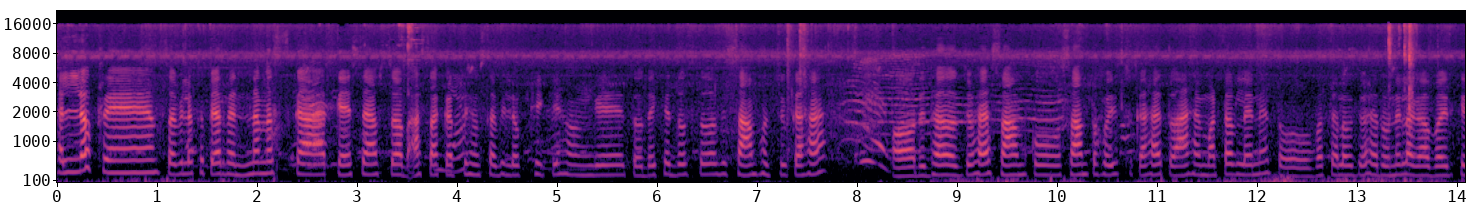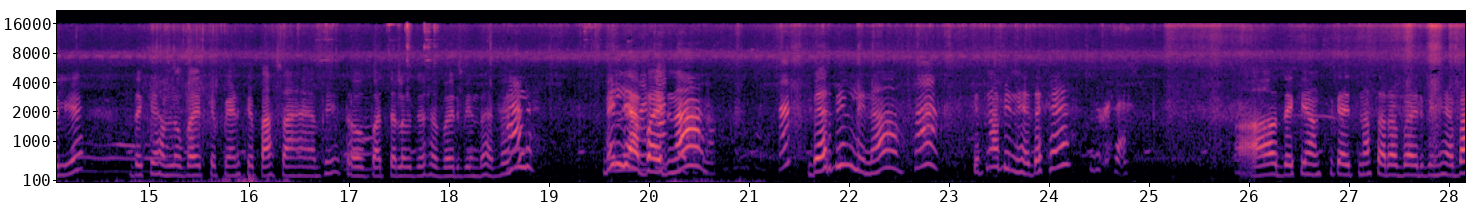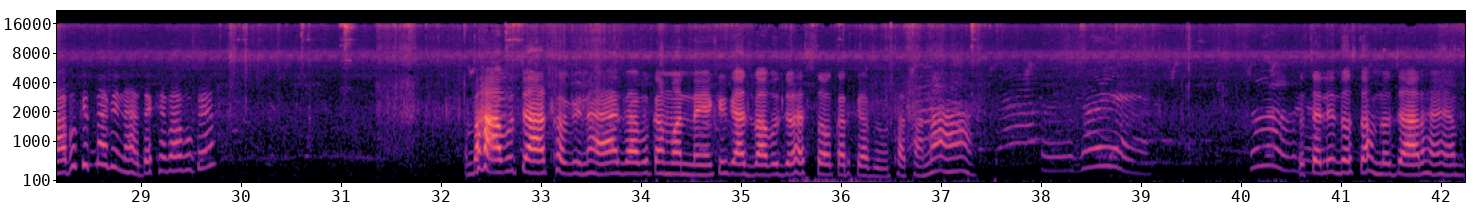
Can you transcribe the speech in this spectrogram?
Hello friends सभी लोग को प्यार में नमस्कार। कैसे आप सब? आशा करते हैं सभी लोग ठीक ही होंगे। तो देखिए दोस्तों अभी शाम हो चुका है और इधर जो है शाम को शाम तो हो ही चुका है तो आए हैं मटर लेने। तो बच्चा लोग जो है रोने लगा बैर के लिए। देखिए हम लोग बैर के पेड़ के पास आए हैं अभी। तो बच्चा लोग जो है बैर बिन रहा है। बिन बिन लिया बैर ना। बैर बिन ली ना। कितना बिन है देखे। और देखिए अंशिका इतना सारा बैर नहीं है। बाबू कितना बिना है देखे बाबू के। बाबू चार ठो बिना है आज बाबू का मन नहीं है क्योंकि आज बाबू जो है सो करके अभी उठा था ना। तो चलिए दोस्तों हम लोग जा रहे हैं।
